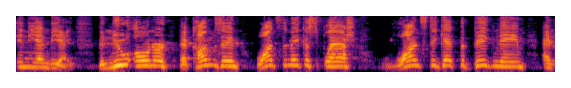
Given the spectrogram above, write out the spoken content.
in the NBA. The new owner that comes in wants to make a splash, wants to get the big name, and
